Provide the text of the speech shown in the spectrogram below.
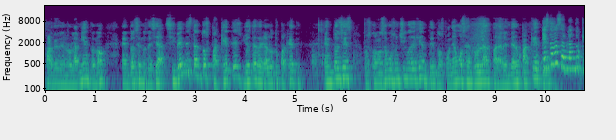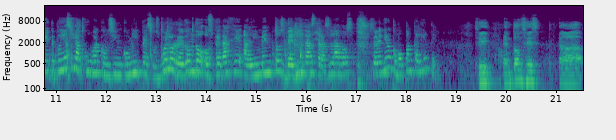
parte del enrolamiento, ¿no? Entonces nos decía, si vendes tantos paquetes, yo te regalo tu paquete. Entonces, pues conocemos un chingo de gente, nos poníamos a enrolar para vender paquetes. Estabas hablando que te podías ir a Cuba con 5 mil pesos, vuelo redondo, hospedaje, alimentos, bebidas, traslados, se vendieron como pan caliente. Sí, entonces ah,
